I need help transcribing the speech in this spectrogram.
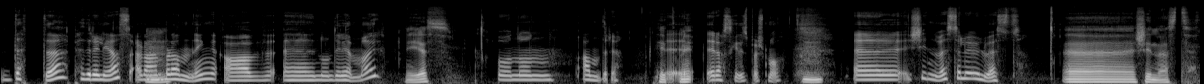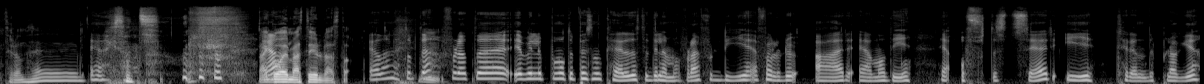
Dette, Peder Elias, er da en Mm. blanding av eh, noen dilemmaer Yes. og noen andre eh, raskere spørsmål. Mm. Eh, skinnvest eller ullvest? Eh, skinnvest. Trondheim Ja, ikke sant? Jeg Ja. går mest i ullvest, da. Ja, det er nettopp det. Mm. For at, eh, jeg ville på en måte presentere dette dilemmaet for deg fordi jeg føler du er en av de jeg oftest ser i trendplagget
